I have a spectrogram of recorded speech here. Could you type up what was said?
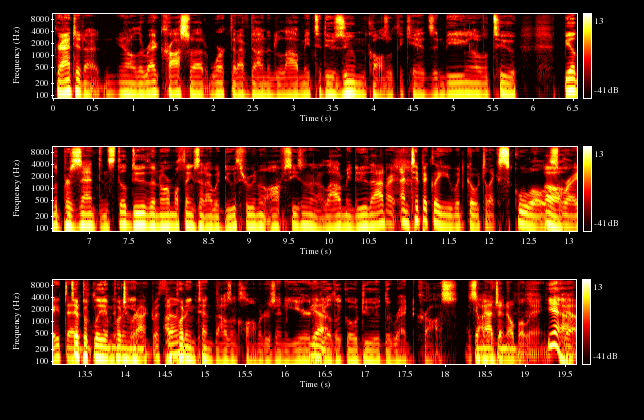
Granted, uh, you know the Red Cross uh, work that I've done it allowed me to do Zoom calls with the kids and being able to be able to present and still do the normal things that I would do through an off season and allowed me to do that. Right. And typically you would go to like schools, Oh, right? And- Typically, and I'm putting in, interact with I'm putting ten thousand kilometers in a year to Yeah. be able to go do the Red Cross. like imagine no bullying. Yeah,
